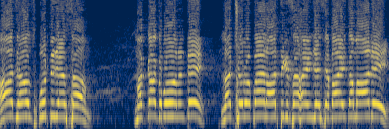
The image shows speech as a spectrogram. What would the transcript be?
ఆజ్ హౌస్ పూర్తి చేస్తాం. మక్కాకు పోవాలంటే లక్ష రూపాయల ఆర్థిక సహాయం చేసే బాధ్యత మాది.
